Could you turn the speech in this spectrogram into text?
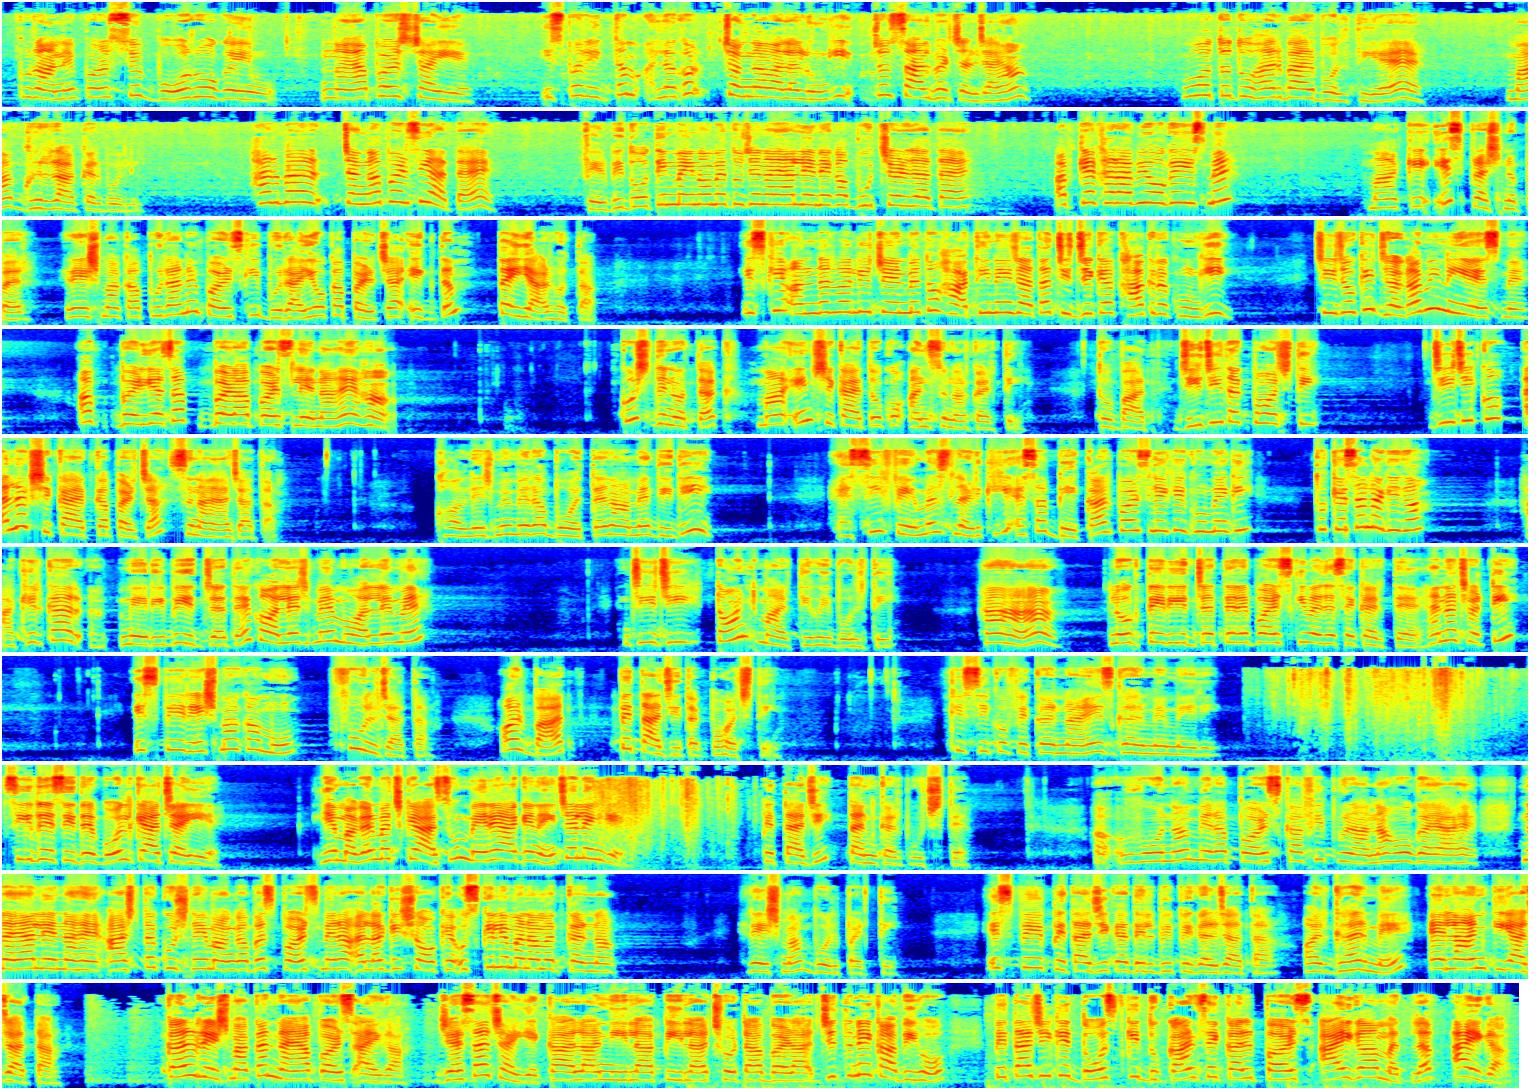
पुराने पर्स से बोर हो गई हूँ, नया पर्स चाहिए। इस पर एकदम अलग और चंगा वाला लूँगी, जो साल भर चल जाए हाँ। वो तो तू हर बार बोलती है। माँ घुर्रा कर बोली। हर बार चंगा पर्स ही आता है। फिर भी दो तीन महीनों में तुझे नया लेने का भूत चढ़ जाता है। अब क्या खराबी हो गई इसमें? माँ के इस प्रश्न पर रेशमा का पुराने पर्स की बुराइयों का पर्चा एकदम तैयार होता। इसके अंदर वाली चेन में तो हाथ ही नहीं जाता, चीज़ें क्या खाक रखूँगी? चीज़ों की जगह भी नहीं है इसमें। अब बढ़िया सा बड़ा पर्स लेना है हाँ। कुछ दिनों तक माँ इन शिकायतों को अनसुना करती तो बात जीजी तक पहुँचती। जीजी को अलग शिकायत का पर्चा सुनाया जाता। कॉलेज में मेरा बहुत नाम है, दीदी। ऐसी फ़ेमस लड़की ऐसा बेकार पर्स लेके घूमेगी तो कैसा लगेगा? आखिरकार मेरी भी इज़्ज़त है कॉलेज में, मोहल्ले में। जी जी टोंट मारती हुई बोलती हाँ हाँ लोग तेरी इज़्ज़त तेरे पर्स की वजह से करते हैं, है ना छोटी? इस पे रेशमा का मुँह फूल जाता। और बात पिताजी तक पहुँचती। किसी को फ़िक्र ना है इस घर में मेरी। सीधे सीधे बोल क्या चाहिए? ये मगरमच्छ के आँसू मेरे आगे नहीं चलेंगे? पिताजी तन कर पूछते। "अ, वो ना मेरा पर्स काफ़ी पुराना हो गया है। नया लेना है। आज तक कुछ नहीं मांगा बस पर्स मेरा अलग ही शौक है। उसके लिए मना मत करना। रेशमा बोल पड़ती। इस पे पिताजी का दिल भी पिघल जाता और घर में ऐलान किया जाता। कल रेशमा का नया पर्स आएगा। जैसा चाहिए, काला, नीला, पीला, छोटा, बड़ा, जितने का भी हो, पिताजी के दोस्त की दुकान से कल पर्स आएगा मतलब आएगा।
